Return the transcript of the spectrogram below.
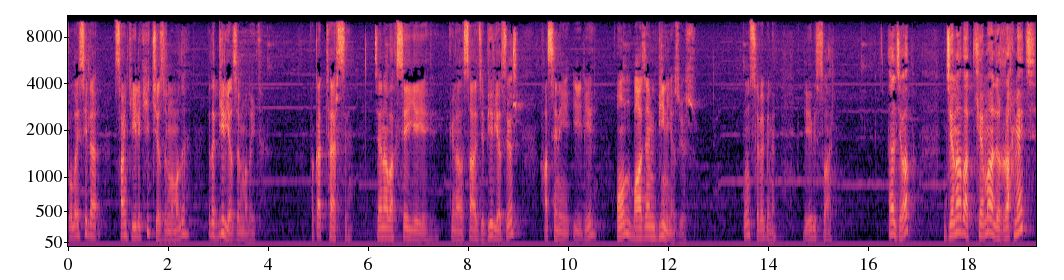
Dolayısıyla sanki iyilik hiç yazılmamalı ya da bir yazılmalıydı. Fakat tersi. Cenab-ı Hak seyyiyeyi, günahı sadece bir yazıyor, haseneyi, iyiliği on bazen bin yazıyor. Bunun sebebi ne? diye bir sual. El cevap, Cenab-ı Hak kemal rahmet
